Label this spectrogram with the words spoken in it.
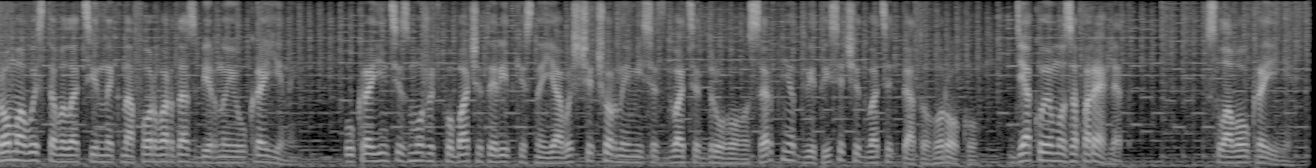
Рома виставила цінник на форварда збірної України. Українці зможуть побачити рідкісне явище Чорний місяць 22 серпня 2025 року. Дякуємо за перегляд. Слава Україні!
